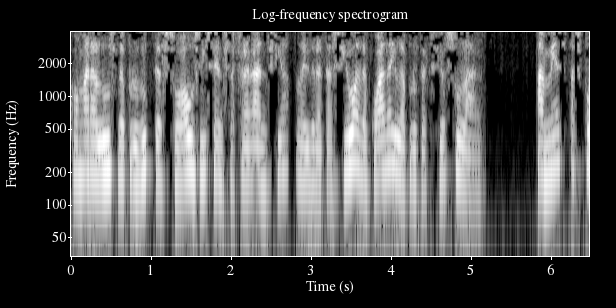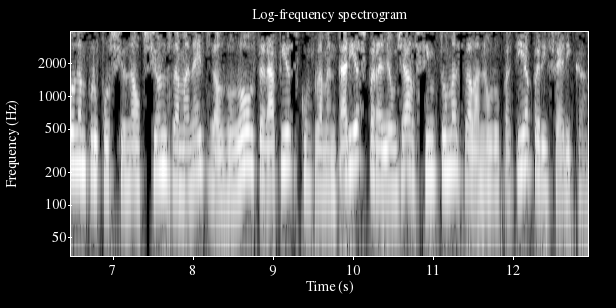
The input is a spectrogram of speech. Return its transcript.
com ara l'ús de productes suaus i sense fragància, la hidratació adequada i la protecció solar. A més, es poden proporcionar opcions de maneig del dolor o teràpies complementàries per alleujar els símptomes de la neuropatia perifèrica.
